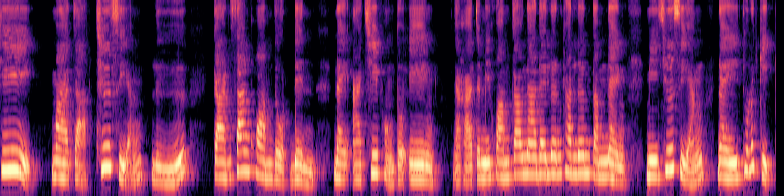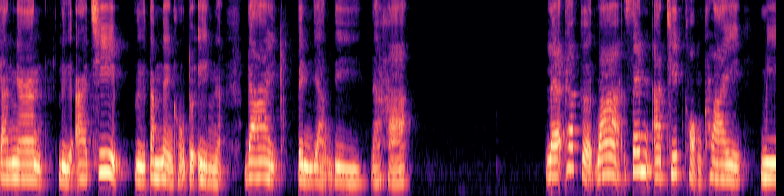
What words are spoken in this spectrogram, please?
ที่มาจากชื่อเสียงหรือ การสร้างความโดดเด่นในอาชีพของตัวเองนะคะ จะมีความก้าวหน้าได้เลื่อนขั้นเลื่อนตำแหน่ง มีชื่อเสียงในธุรกิจการงาน หรืออาชีพ หรือตำแหน่งของตัวเองเนี่ยได้เป็นอย่างดีนะคะ และถ้าเกิดว่าเส้นอาทิตย์ของใครมี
